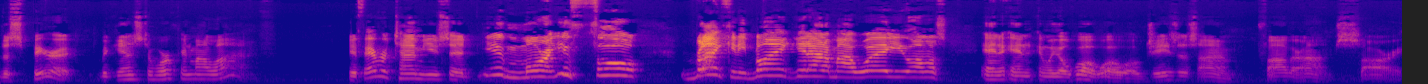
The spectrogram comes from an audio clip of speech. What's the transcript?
the Spirit begins to work in my life. If every time you said, You moron, you fool, blankety blank, get out of my way, you almost and, and, and we go, Whoa, whoa, whoa, Jesus, I'm Father, I'm sorry.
